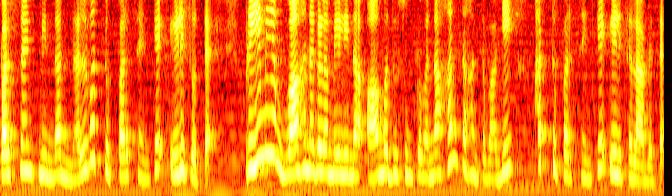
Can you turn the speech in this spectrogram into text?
ಪರ್ಸೆಂಟ್ನಿಂದ ನಲವತ್ತು ಪರ್ಸೆಂಟ್ಗೆ ಇಳಿಸುತ್ತೆ. ಪ್ರೀಮಿಯಂ ವಾಹನಗಳ ಮೇಲಿನ ಆಮದು ಸುಂಕವನ್ನ ಹಂತ ಹಂತವಾಗಿ ಹತ್ತು ಪರ್ಸೆಂಟ್ಗೆ ಇಳಿಸಲಾಗುತ್ತೆ.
